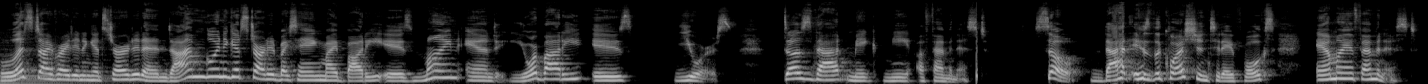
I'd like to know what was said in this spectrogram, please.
Let's dive right in and get started. And I'm going to get started by saying my body is mine and your body is yours. Does that make me a feminist? So, that is the question today, folks. Am I a feminist?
